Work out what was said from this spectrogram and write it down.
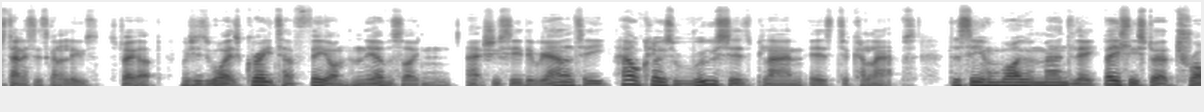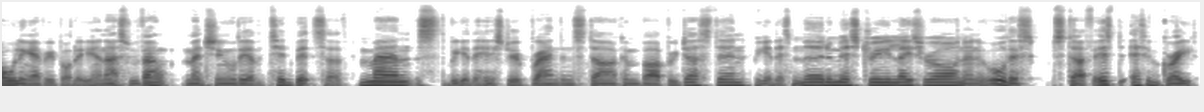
Stannis is going to lose, straight up. Which is why it's great to have Theon on the other side and actually see the reality, how close Roose's plan is to collapse. To see Wyman Manderly basically straight up trolling everybody, and that's without mentioning all the other tidbits of Mance, we get the history of Brandon Stark and Barbrey Dustin, we get this murder mystery later on, and all this stuff. It's, it's a great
